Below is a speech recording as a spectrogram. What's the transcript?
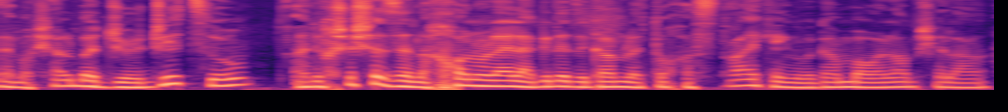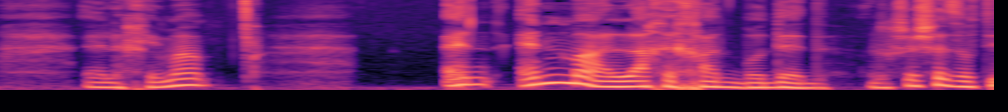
למשל בג'יוג'יצו, אני חושב שזה נכון אולי להגיד את זה גם לתוך ה striking וגם בעולם של הלחימה. אין, אין מהלך אחד בודד. אני חושב שזאת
